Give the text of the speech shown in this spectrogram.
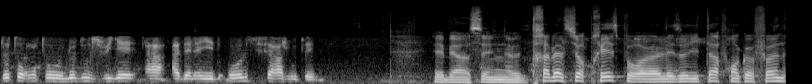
de Toronto le 12 juillet à Adelaide Hall s'est rajoutée. Eh bien, c'est une très belle surprise pour euh, les auditeurs francophones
